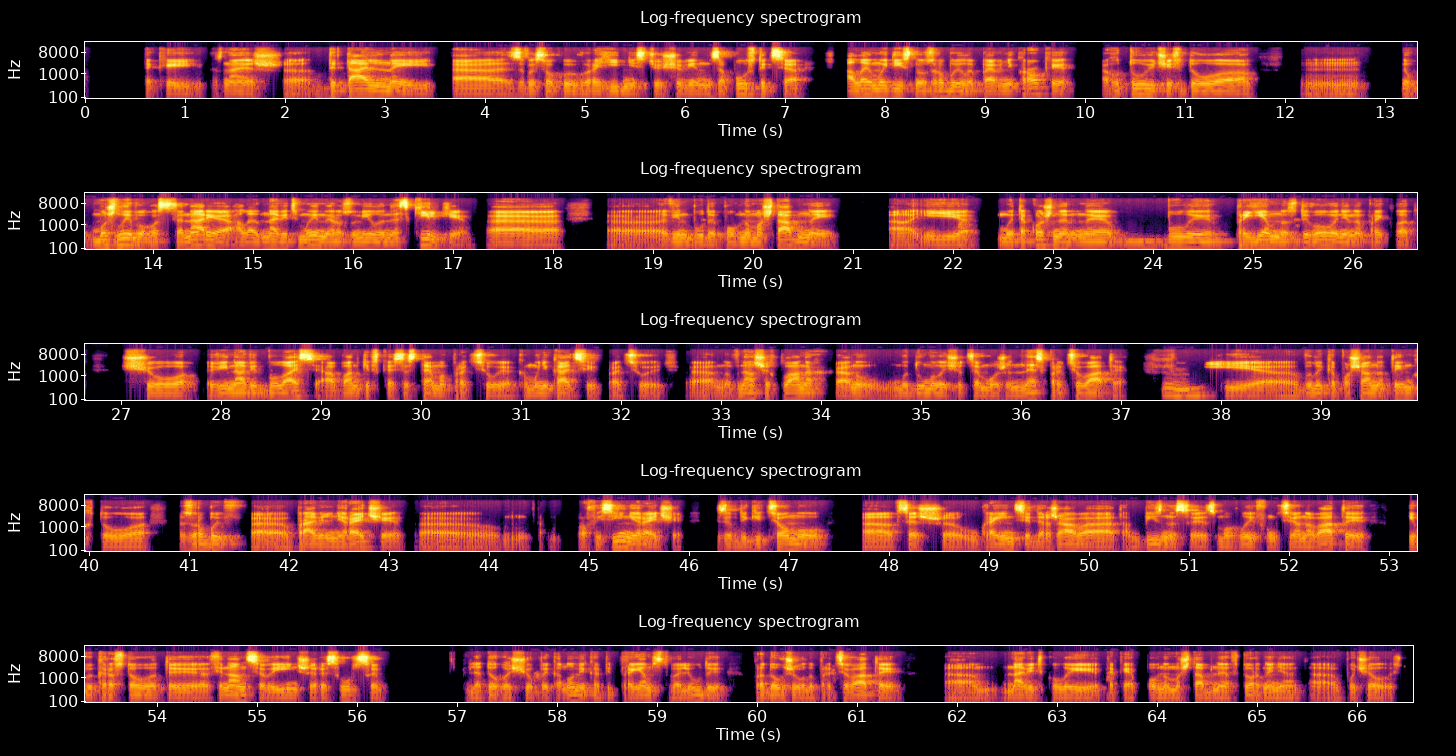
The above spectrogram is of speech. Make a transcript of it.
такий, знаєш, детальний е, з високою вирогідністю, що він запуститься, але ми дійсно зробили певні кроки, готуючись до ну, можливого сценарія, але навіть ми не розуміли наскільки е, е, він буде повномасштабний, е, і ми також не, не були приємно здивовані, наприклад. Що війна відбулася, а банківська система працює, комунікації працюють е, в наших планах. Е, ну ми думали, що це може не спрацювати, mm. і е, велика пошана тим, хто зробив е, правильні речі, е, там, професійні речі, завдяки цьому е, все ж українці, держава там бізнеси змогли функціонувати і використовувати фінансові і інші ресурси для того, щоб економіка, підприємства, люди продовжували працювати. Навіть коли таке повномасштабне вторгнення почалось,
